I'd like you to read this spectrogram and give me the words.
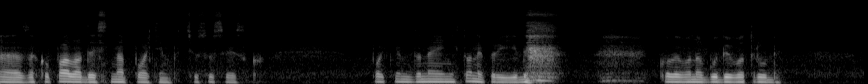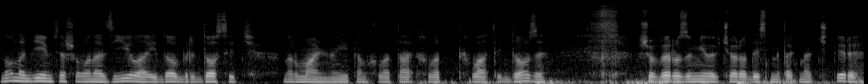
е, закопала десь на потім цю сосиску. Потім до неї ніхто не приїде, коли вона буде в отрубі. Ну, надіємося, що вона з'їла і добре, досить нормально, їй там хвата, хват, хватить дози. Щоб ви розуміли, вчора десь ми так на 4,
